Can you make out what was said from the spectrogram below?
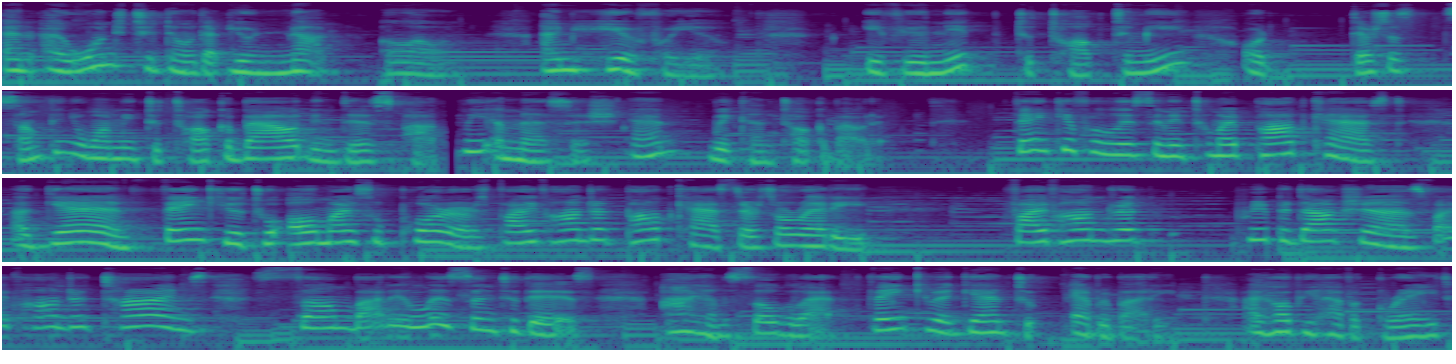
and I want you to know that you're not alone. I'm here for you. If you need to talk to me or there's something you want me to talk about in this pod, me a message and we can talk about it. Thank you for listening to my podcast. Again, thank you to all my supporters 500 podcasters already. 500 reproductions, 500 times. Somebody listen to this. I am so glad. Thank you again to everybody. I hope you have a great,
